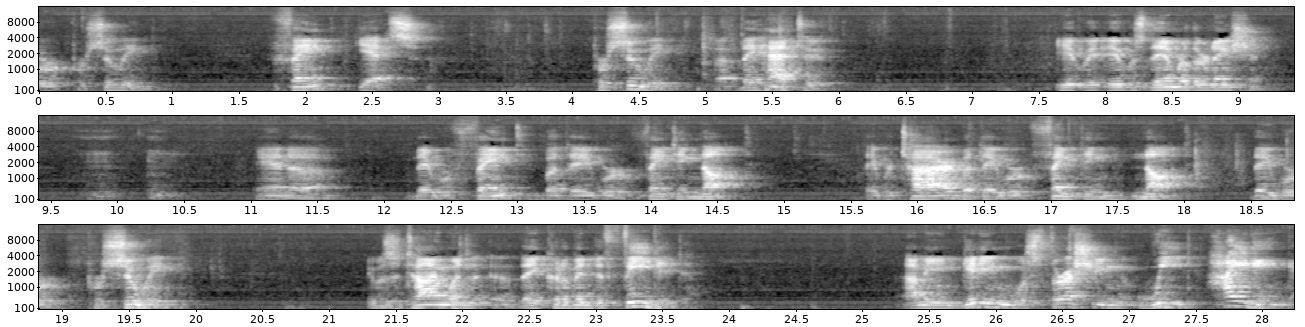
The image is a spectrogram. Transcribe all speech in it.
Were pursuing. Faint, yes. Pursuing. Uh, they had to. It, it was them or their nation. And uh, they were faint, but they were fainting not. They were tired, but they were fainting not. They were pursuing. It was a time when uh, they could have been defeated. I mean, Gideon was threshing wheat, hiding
